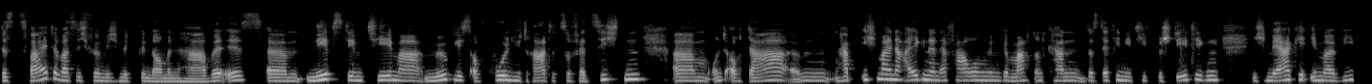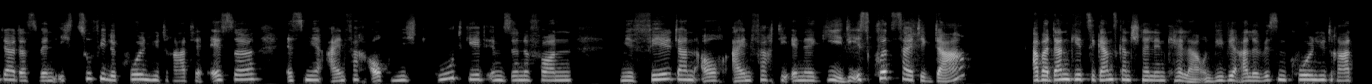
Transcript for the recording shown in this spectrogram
Das Zweite, was ich für mich mitgenommen habe, ist, ähm, nebst dem Thema, möglichst auf Kohlenhydrate zu verzichten ähm, und auch da ähm, habe ich meine eigenen Erfahrungen gemacht und kann das definitiv bestätigen. Ich merke immer wieder, dass wenn ich zu viele Kohlenhydrate esse, es mir einfach auch nicht gut geht im Sinne von, mir fehlt dann auch einfach die Energie. Die ist kurzzeitig da, aber dann geht sie ganz, ganz schnell in den Keller. Und wie wir alle wissen, Kohlenhydrat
